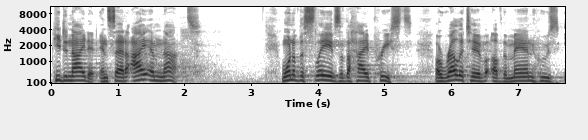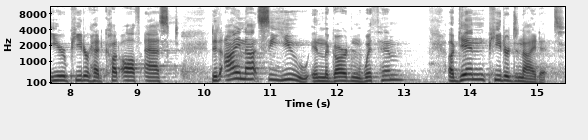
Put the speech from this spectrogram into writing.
He denied it and said, I am not. One of the slaves of the high priests, a relative of the man whose ear Peter had cut off, asked, Did I not see you in the garden with him? Again, Peter denied it.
